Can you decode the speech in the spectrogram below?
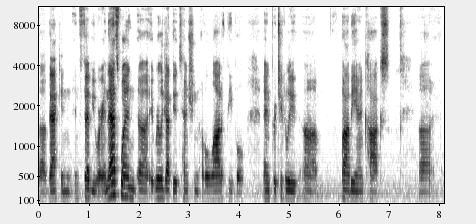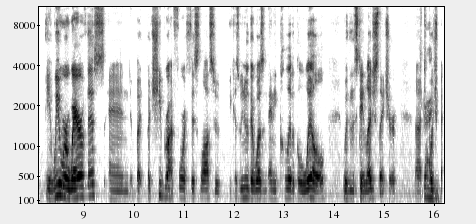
uh, back in, in February. And that's when uh, it really got the attention of a lot of people, and particularly um, Bobbie Anne Cox. Uh, you know, we were aware of this, and but but she brought forth this lawsuit because we knew there wasn't any political will within the state legislature uh, to right. push back.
